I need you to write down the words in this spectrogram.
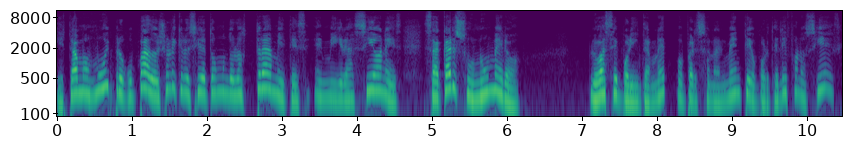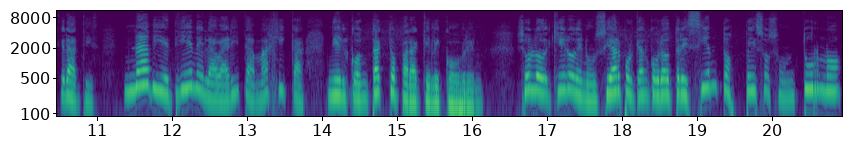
y estamos muy preocupados. Yo le quiero decir a todo el mundo, los trámites en migraciones, sacar su número, lo hace por internet o personalmente o por teléfono, si es gratis. Nadie tiene la varita mágica ni el contacto para que le cobren. Yo lo quiero denunciar porque han cobrado 300 pesos un turno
